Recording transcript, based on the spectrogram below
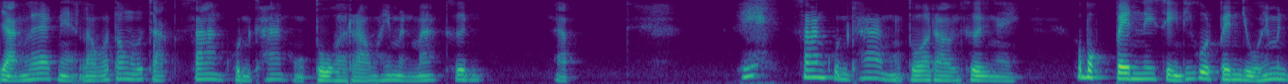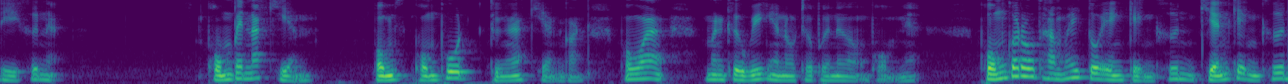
อย่างแรกเนี่ยเราก็ต้องรู้จักสร้างคุณค่าของตัวเราให้มันมากขึ้นนะครับเอ๊ะสร้างคุณค่าของตัวเราคือยังไงเขาบอกเป็นในสิ่งที่คุณเป็นอยู่ให้มันดีขึ้นเนี่ยผมเป็นนักเขียน ผมผมพูดถึงนักเขียนก่อน เพราะว่ามันคือวิกแอนนอเทอร์เพเนอร์ของผมเนี่ยผมก็ต้องทำให้ตัวเองเก่งขึ้น เขียนเก่งขึ้น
